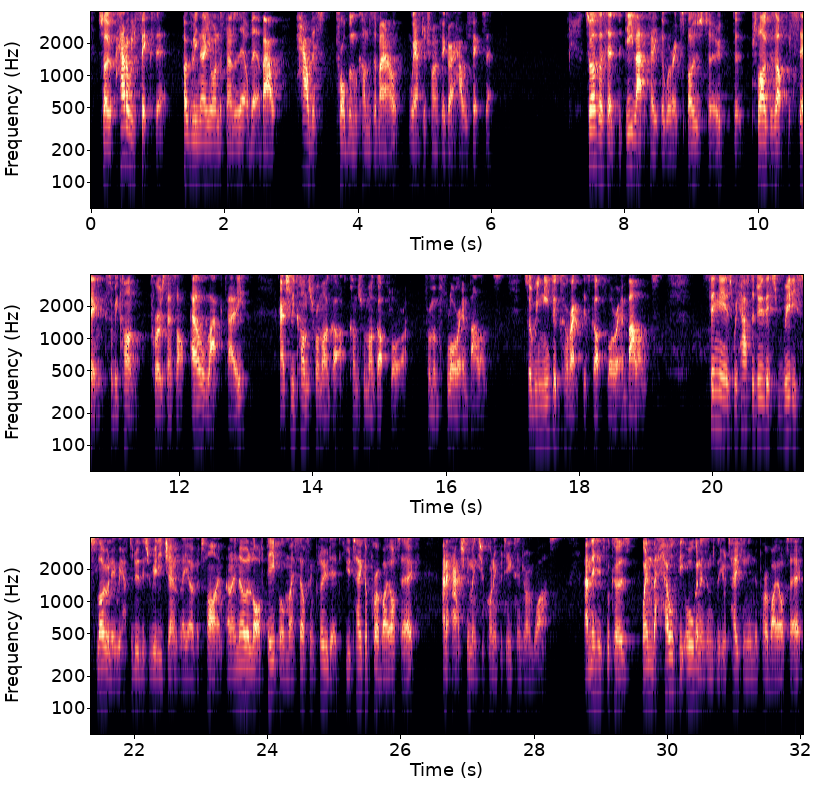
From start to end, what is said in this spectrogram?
So how do we fix it? Hopefully now you understand a little bit about how this problem comes about. We have to try and figure out how we fix it. So as I said, the D-lactate that we're exposed to that plugs up the sink so we can't process our L-lactate actually comes from our gut, comes from our gut flora, from a flora imbalance. So we need to correct this gut flora imbalance. Thing is, we have to do this really slowly. We have to do this really gently over time. And I know a lot of people, myself included, you take a probiotic and it actually makes your chronic fatigue syndrome worse. And this is because when the healthy organisms that you're taking in the probiotic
